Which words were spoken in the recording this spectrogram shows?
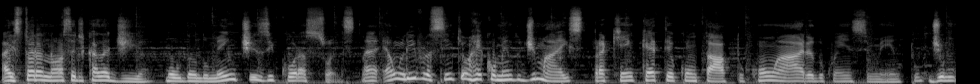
a história nossa de cada dia, moldando mentes e corações. Né? É um livro assim que eu recomendo demais para quem quer ter contato com a área do conhecimento de um,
